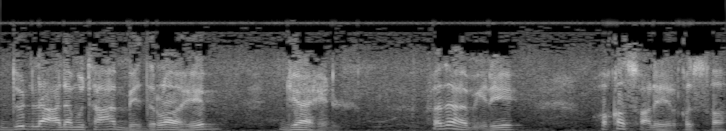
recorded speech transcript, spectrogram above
دل على متعبد راهب جاهل. فذهب إليه وقص عليه القصة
